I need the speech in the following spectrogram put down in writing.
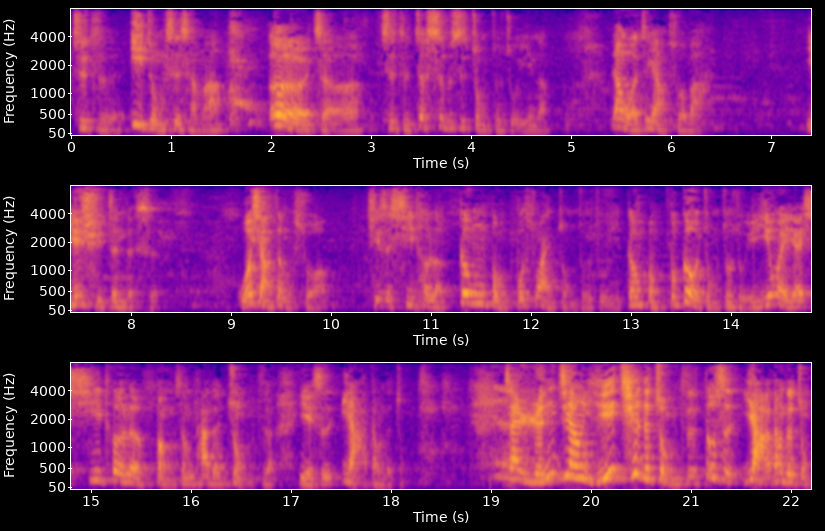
之子，一种是什么恶者之子，这是不是种族主义呢？让我这样说吧，也许真的是，我想这么说。其实希特勒根本不算种族主义，根本不够种族主义，因为连希特勒本身他的种子也是亚当的种子，在人间一切的种子都是亚当的种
